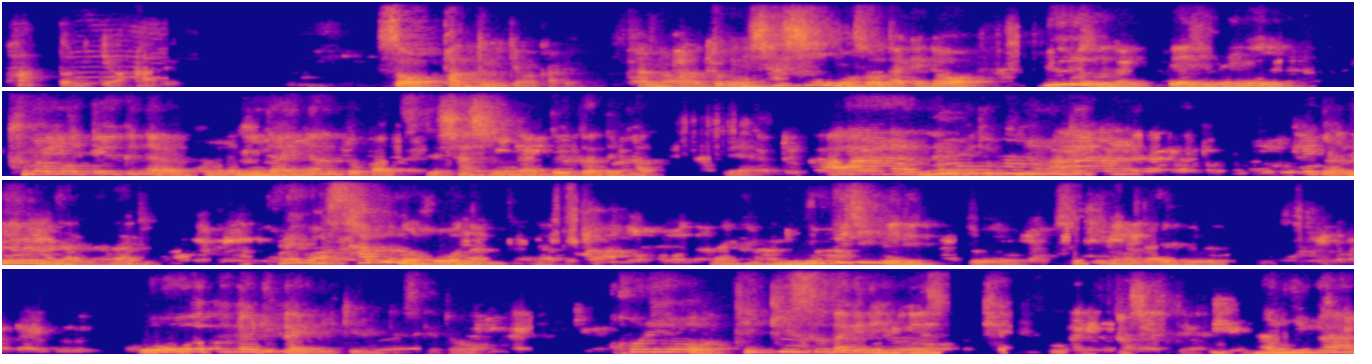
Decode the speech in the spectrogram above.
パッと見てわかる。そう、パッと見てわかる。あの、特に写真もそうだけど、ルルブの1ページ目に、熊本行くならこの荷台なんとかって写真がデカデカって、ああ、なるほど、熊本行くならここがメインなんだなとか、これはサブの方なんだなとか、なんか6時見ると、そういうのがだいぶ、大枠が理解できるんですけど、これをテキストだけで表現すると結構難しくて、何が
